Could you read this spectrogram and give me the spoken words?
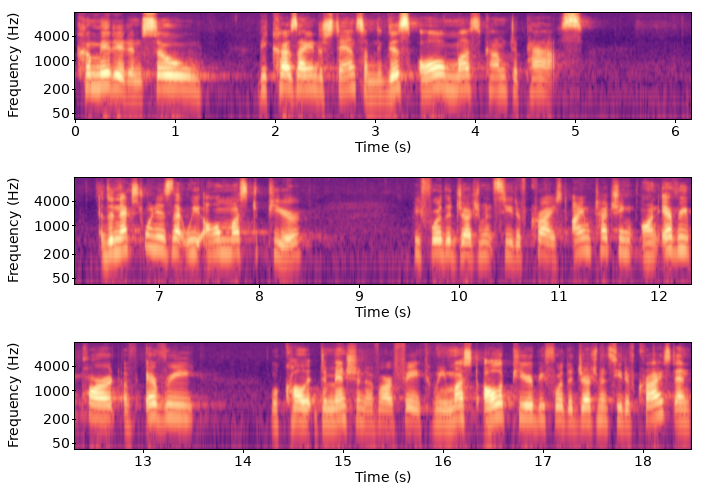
committed and so because I understand something? This all must come to pass. The next one is that we all must appear before the judgment seat of Christ. I'm touching on every part of every we'll call it dimension of our faith. We must all appear before the judgment seat of Christ, and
